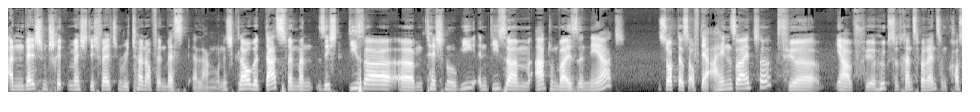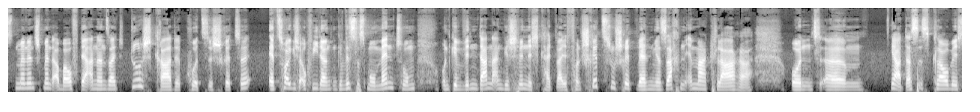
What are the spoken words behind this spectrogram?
An welchem Schritt möchte ich welchen Return of Invest erlangen? Und ich glaube, dass, wenn man sich dieser ähm, Technologie in dieser Art und Weise nähert, sorgt das auf der einen Seite für ja, für höchste Transparenz im Kostenmanagement, aber auf der anderen Seite durch gerade kurze Schritte erzeuge ich auch wieder ein gewisses Momentum und gewinne dann an Geschwindigkeit, weil von Schritt zu Schritt werden mir Sachen immer klarer. Und ähm, ja, das ist, glaube ich,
